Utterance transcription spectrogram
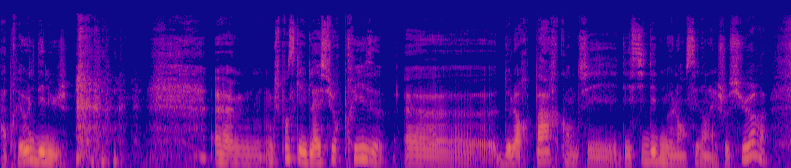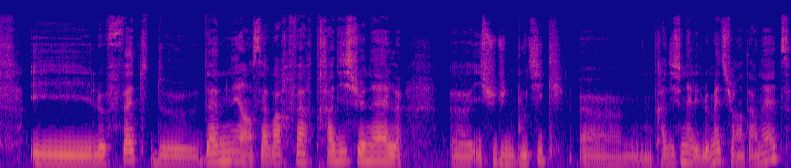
après eux le déluge. je pense qu'il y a eu de la surprise euh, de leur part quand j'ai décidé de me lancer dans la chaussure. Et le fait d'amener un savoir-faire traditionnel euh, issu d'une boutique euh, traditionnelle et de le mettre sur Internet,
